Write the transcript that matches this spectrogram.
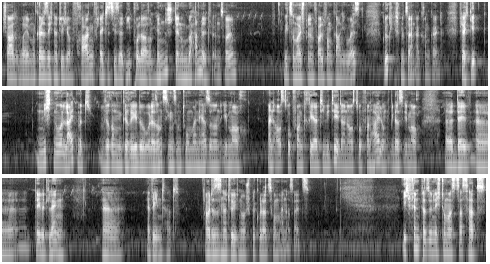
Schade, weil man könnte sich natürlich auch fragen, vielleicht ist dieser bipolare Mensch, der nun behandelt werden soll, wie zum Beispiel im Fall von Kanye West, glücklich mit seiner Krankheit. Vielleicht geht nicht nur Leid mit wirrem Gerede oder sonstigen Symptomen einher, sondern eben auch ein Ausdruck von Kreativität, ein Ausdruck von Heilung, wie das eben auch äh, Dave, äh, David Lang äh, erwähnt hat. Aber das ist natürlich nur Spekulation meinerseits. Ich finde persönlich, Thomas Zass hat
